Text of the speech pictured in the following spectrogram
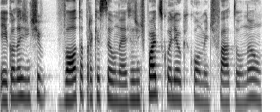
E aí, quando a gente volta para a questão, né? Se a gente pode escolher o que come de fato ou não,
